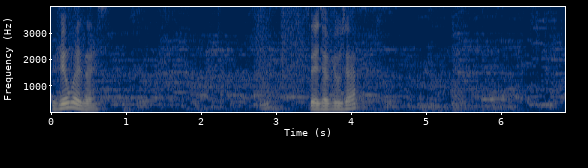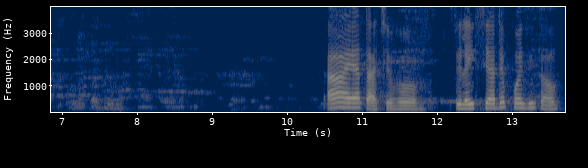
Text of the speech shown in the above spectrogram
Viu, Moisés? Você já viu já? Ah, é, Tati. Eu vou silenciar depois, então.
